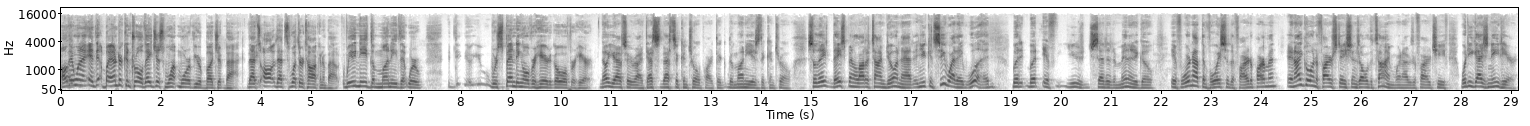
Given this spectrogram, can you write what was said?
Oh, they want to, and th- by under control, they just want more of your budget back. That's all. That's what they're talking about. We need the money that we're we're spending over here to go over here. No, you're absolutely right. That's that's the control part. The the money is the control. So they they spend a lot of time doing that, and you can see why they would. But but if you said it a minute ago, if we're not the voice of the fire department, and I go into fire stations all the time when I was a fire chief, what do you guys need here?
